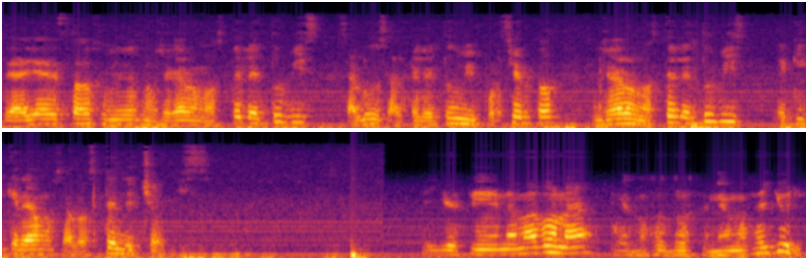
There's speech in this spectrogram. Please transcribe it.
De allá de Estados Unidos nos llegaron los Teletubbies, saludos al Teletubby por cierto, nos llegaron los Teletubbies y aquí creamos a los Telechovis. Ellos tienen a Madonna, pues nosotros tenemos a Yuri.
